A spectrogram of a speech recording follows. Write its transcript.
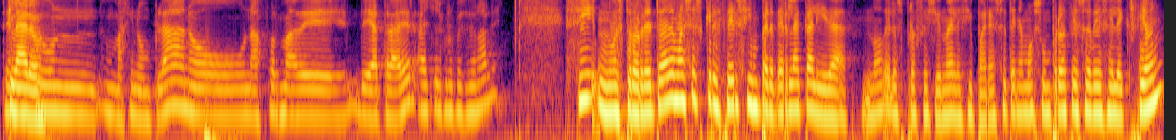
¿Tenéis Claro. un, imagino, un plan o una forma de, de atraer a esos profesionales? Sí, nuestro reto además es crecer sin perder la calidad ¿no? de los profesionales y para eso tenemos un proceso de selección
